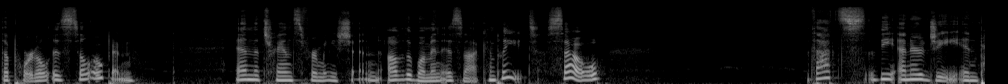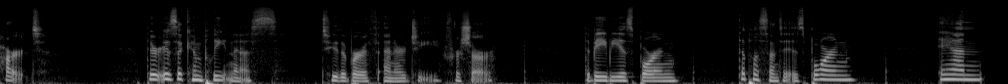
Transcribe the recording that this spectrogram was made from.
The portal is still open. and the transformation of the woman is not complete. So that's the energy in part. There is a completeness to the birth energy for sure. The baby is born, the placenta is born, and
